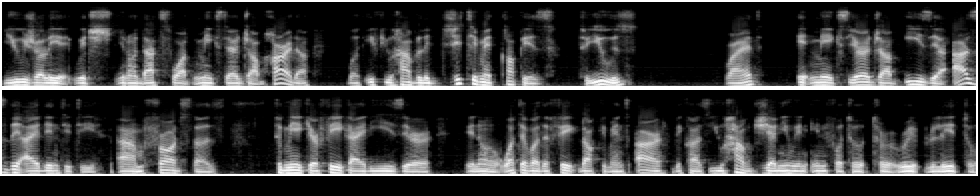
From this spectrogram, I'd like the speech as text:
Usually, which, you know, that's what makes their job harder. But if you have legitimate copies to use, right, it makes your job easier as the identity um, fraudsters to make your fake ID easier, you know, whatever the fake documents are, because you have genuine info to, to re- relate to.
